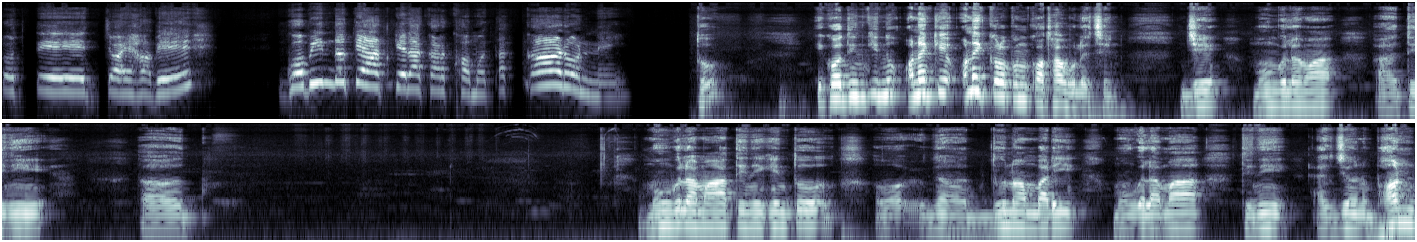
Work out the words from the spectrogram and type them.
সত্যের জয় হবে। গোবিন্দকে আটকে রাখার ক্ষমতা কারণ নেই। তো? এ কদিন কিন্তু অনেকে অনেক রকম কথা বলেছেন যে মঙ্গলামা তিনি আহ, মঙ্গলা মা তিনি কিন্তু দু নম্বরই মঙ্গলামা তিনি একজন ভণ্ড।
